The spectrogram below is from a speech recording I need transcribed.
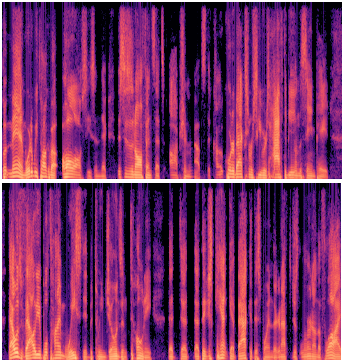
But man, what do we talk about all offseason, Nick? This is an offense that's option routes. The quarterbacks and receivers have to be on the same page. That was valuable time wasted between Jones and Toney that, that that they just can't get back at this point. They're gonna have to just learn on the fly.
